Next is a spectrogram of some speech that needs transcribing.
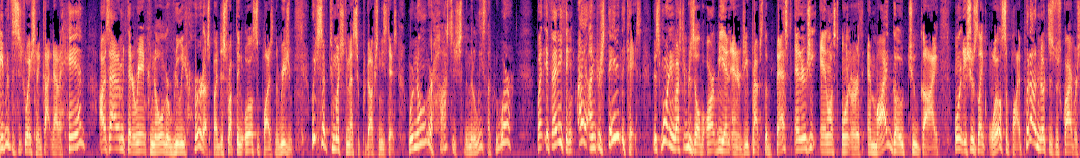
even if the situation had gotten out of hand, I was adamant that Iran can no longer really hurt us by disrupting oil supplies in the region. We just have too much domestic production these days. We're no longer hostage to the Middle East like we were. But if anything, I understated the case. This morning, Rusty Braziel of RBN Energy, perhaps the best energy analyst on earth and my go-to guy on issues like oil supply, put out a note to subscribers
